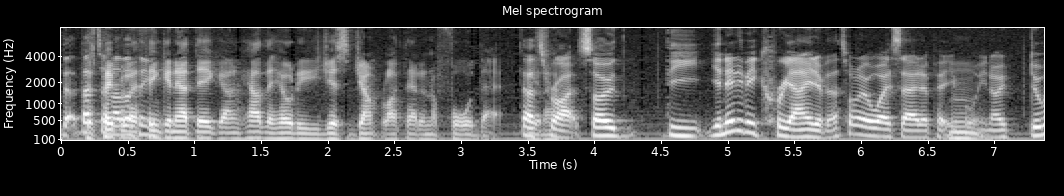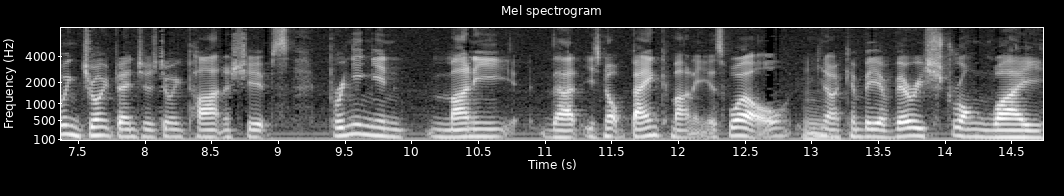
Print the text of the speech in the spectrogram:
th- that's people are thing. thinking out there, going, "How the hell did you just jump like that and afford that?" you That's know? right. So the you need to be creative. That's what I always say to people. Mm. You know, doing joint ventures, doing partnerships, bringing in money that is not bank money as well. Mm. You know, can be a very strong way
